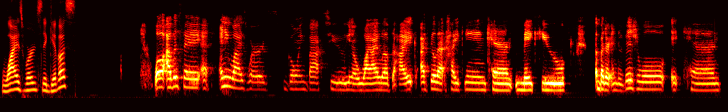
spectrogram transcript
wise words to give us? Well, I would say any wise words going back to you know why I love to hike. I feel that hiking can make you a better individual. It can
